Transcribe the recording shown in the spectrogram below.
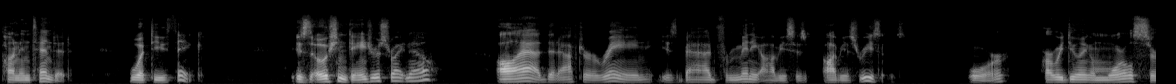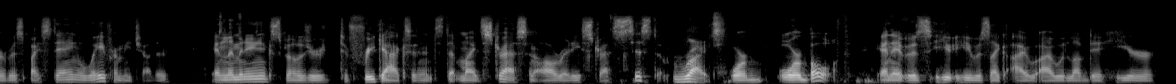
Pun intended. What do you think? Is the ocean dangerous right now? I'll add that after a rain is bad for many obvious obvious reasons. Or are we doing a moral service by staying away from each other and limiting exposure to freak accidents that might stress an already stressed system? right. Or or both. And it was he, he was like, I, I would love to hear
